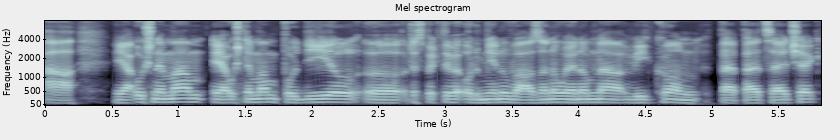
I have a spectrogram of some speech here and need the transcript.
A já už nemám, já už nemám podíl, eh, respektive odměnu vázanou jenom na výkon PPCček,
